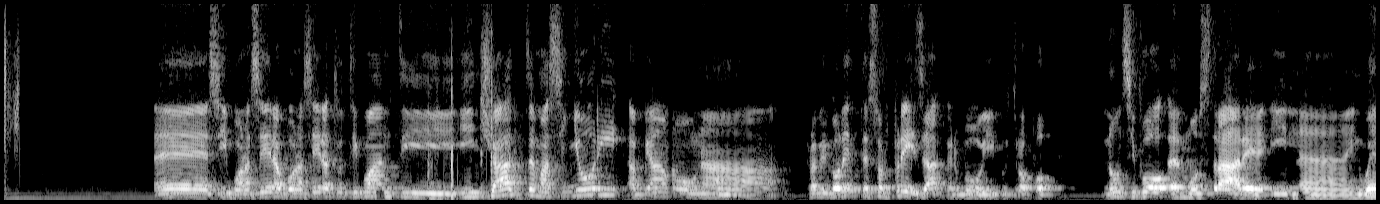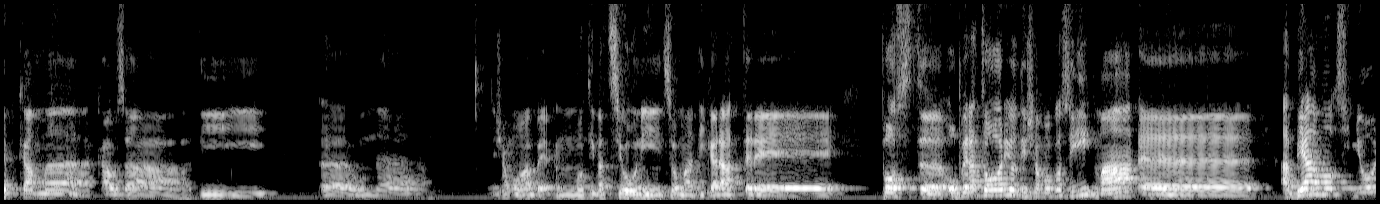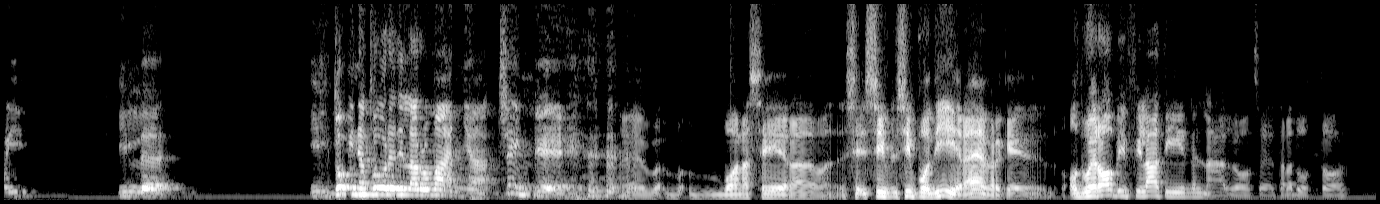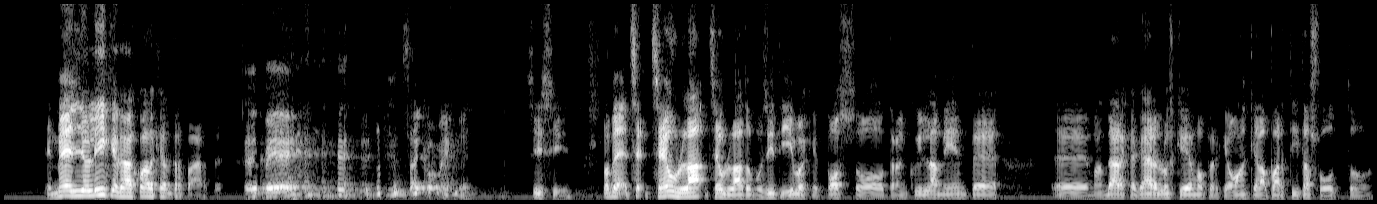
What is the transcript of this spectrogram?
Eh, sì, buonasera, buonasera a tutti quanti in chat, ma signori abbiamo una, tra virgolette, sorpresa per voi, purtroppo non si può eh, mostrare in, uh, in, webcam a causa di uh, un, diciamo, vabbè, motivazioni insomma, di carattere post operatorio, diciamo così, ma eh, abbiamo, signori, il il dominatore della Romagna, Cenghe. Eh, bu- buonasera, si, si, si, può dire, eh, perché ho due robi infilati nel naso, cioè, tradotto. È meglio lì che da qualche altra parte. Eh beh, sai com'è. Eh, sì, sì. Vabbè, c'è, c'è, un la- c'è, un lato positivo, è che posso tranquillamente eh, mandare a cagare lo schermo perché ho anche la partita sotto.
